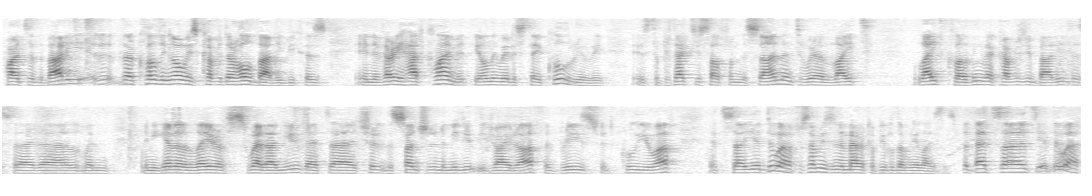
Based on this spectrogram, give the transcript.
parts of the body. Their clothing always covered their whole body because in a very hot climate, the only way to stay cool really is to protect yourself from the sun and to wear light light clothing that covers your body. This uh, when when you get a layer of sweat on you, that uh, the sun shouldn't immediately dry it off. A breeze should cool you off. It's uh, yadua. For some reason, in America, people don't realize this, but that's uh, it's yadua.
